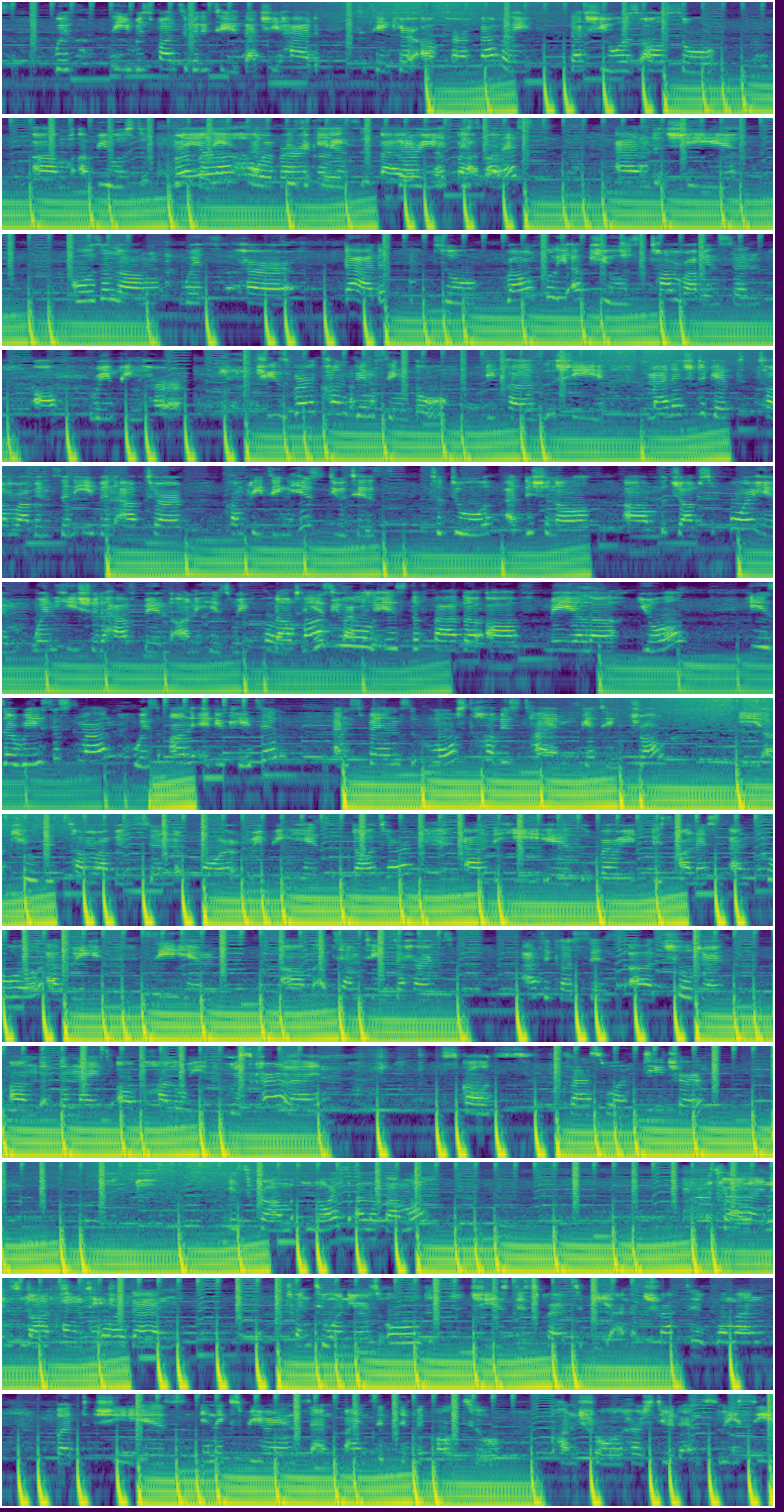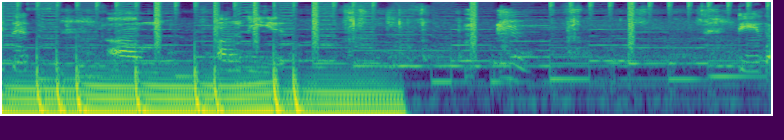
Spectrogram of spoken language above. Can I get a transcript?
with the responsibility that she had to take care of her family, that she was also um, abused verbally, however, physically is very dishonest. And she goes along with her dad to wrongfully accuse Tom Robinson raping her. She's very convincing though because she managed to get Tom Robinson even after completing his duties to do additional um, jobs for him when he should have been on his way home now, to Bob his Ewell is the father of Mayella Ewell. He is a racist man who is uneducated and spends most of his time getting drunk. He accuses Tom Robinson for raping his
